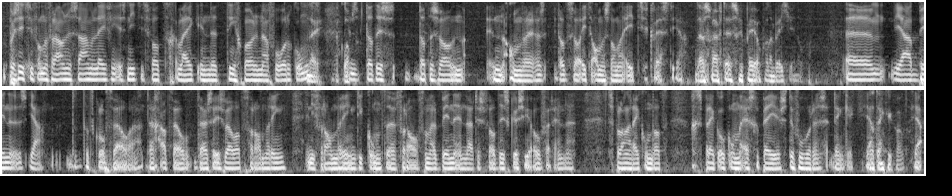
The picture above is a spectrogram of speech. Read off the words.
De positie van de vrouw in de samenleving is niet iets wat gelijk in de tien geboden naar voren komt. Nee, dat klopt. dat is, dat is wel een, een andere, dat is wel iets anders dan een ethische kwestie. Ja. Daar schrijft de SGP ook wel een beetje in op. Um, ja, binnen, ja dat, dat klopt wel. Uh, daar, gaat wel. daar is wel wat verandering. En die verandering die komt uh, vooral vanuit binnen. En daar is wel discussie over. En uh, het is belangrijk om dat gesprek ook onder SGP'ers te voeren, denk ik. Ja. Dat denk ik ook. Ja.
